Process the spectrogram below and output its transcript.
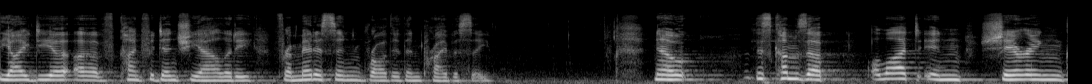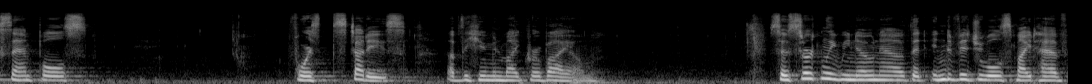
the idea of confidentiality from medicine rather than privacy. Now, this comes up a lot in sharing samples for studies of the human microbiome. So certainly we know now that individuals might have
